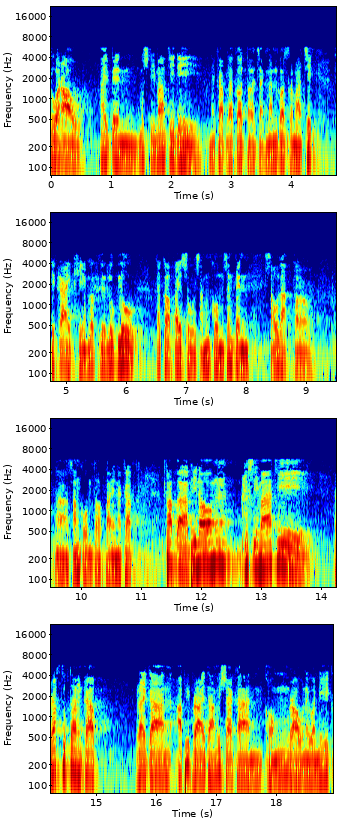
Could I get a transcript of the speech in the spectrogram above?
ตัวเรา ให้เป็นมุสลิมาที่ดีนะครับ แล้วก็ต่อจากนั้นก็สมาชิกที่ใกล้เคียงก็คือลูกๆ แล้วก็ไปสู่สังคม ซึ่งเป็นเสาหลักต่ออสังคมต่อไปนะครับ ครับพี่น้องมุสลิมาที่รักทุกท่านครับ รายการอภิปรายทางวิชาการของเราในวันนี้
